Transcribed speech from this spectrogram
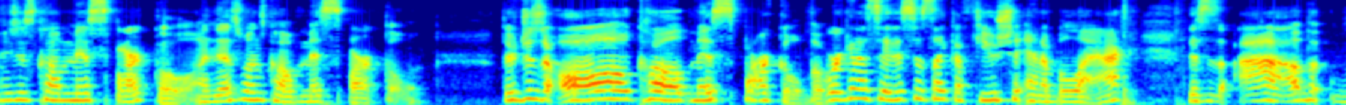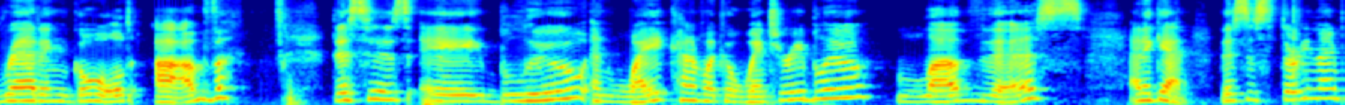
It's just called Miss Sparkle, and this one's called Miss Sparkle. They're just all called Miss Sparkle, but we're going to say this is like a fuchsia and a black. This is Ab, red and gold, Ab. This is a blue and white, kind of like a wintry blue. Love this. And again, this is 39%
